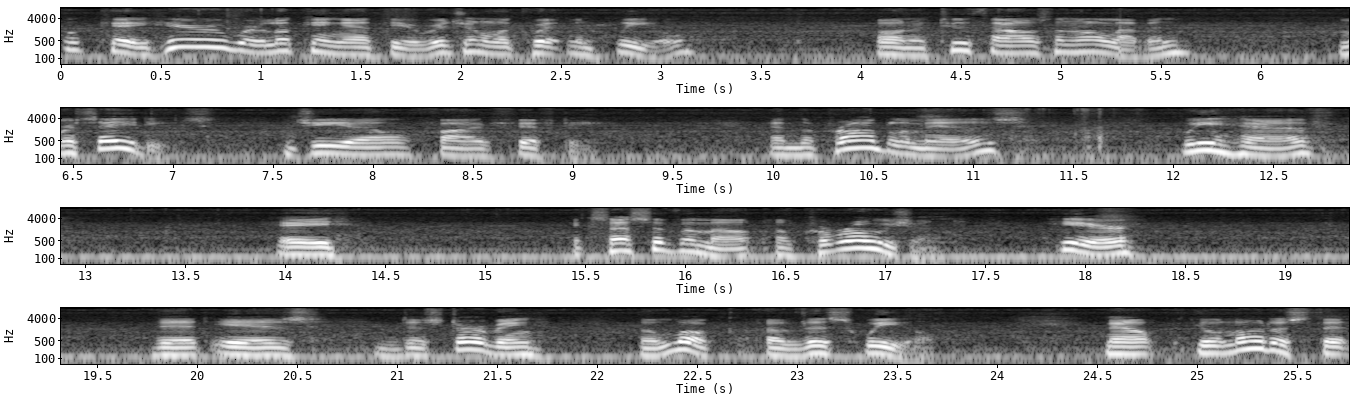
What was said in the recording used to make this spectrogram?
Okay, here we're looking at the original equipment wheel on a 2011 Mercedes GL 550. And the problem is we have a excessive amount of corrosion here that is disturbing the look of this wheel. Now, you'll notice that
